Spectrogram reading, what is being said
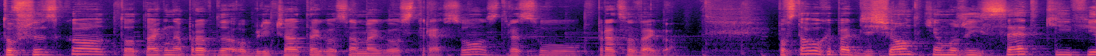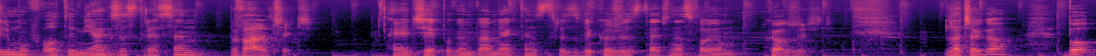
To wszystko to tak naprawdę oblicza tego samego stresu, stresu pracowego. Powstało chyba dziesiątki, a może i setki filmów o tym, jak ze stresem walczyć. A ja dzisiaj powiem Wam, jak ten stres wykorzystać na swoją korzyść. Dlaczego? Bo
